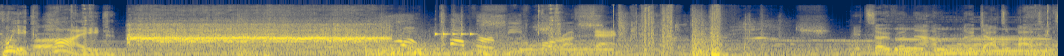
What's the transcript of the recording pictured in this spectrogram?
Quick, hide. Bro, cover me for a sec. It's over now, no doubt about it.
